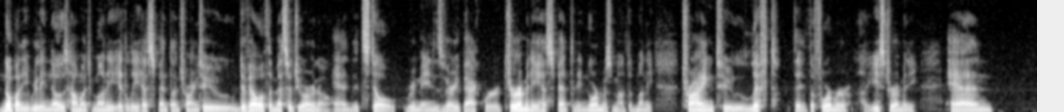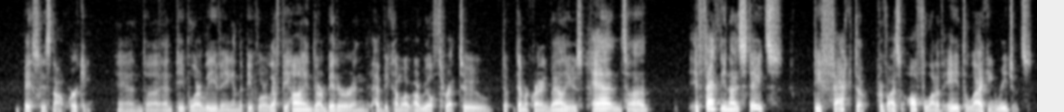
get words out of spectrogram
nobody really knows how much money Italy has spent on trying to develop the Mezzogiorno, and it still remains very backward. Germany has spent an enormous amount of money trying to lift the, the former uh, East Germany, and basically it's not working. And uh, and people are leaving, and the people who are left behind are bitter and have become a, a real threat to d- democratic values. And uh, in fact, the United States de facto provides an awful lot of aid to lagging regions.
